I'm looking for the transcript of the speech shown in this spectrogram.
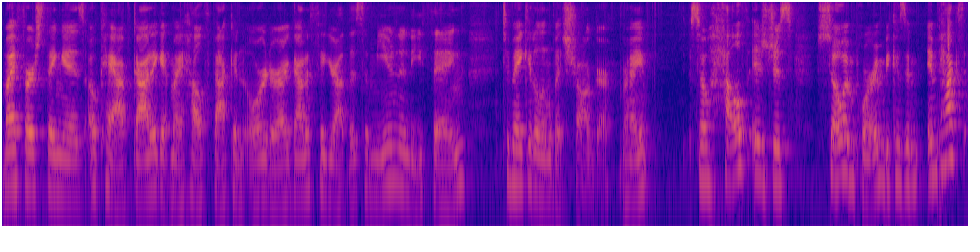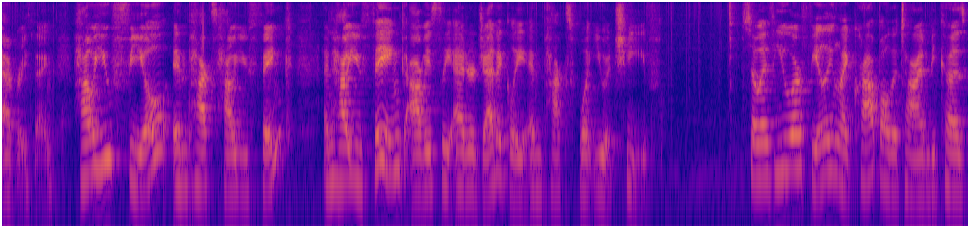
My first thing is, okay, I've got to get my health back in order. I got to figure out this immunity thing to make it a little bit stronger, right? So, health is just so important because it impacts everything. How you feel impacts how you think, and how you think, obviously, energetically, impacts what you achieve. So, if you are feeling like crap all the time because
